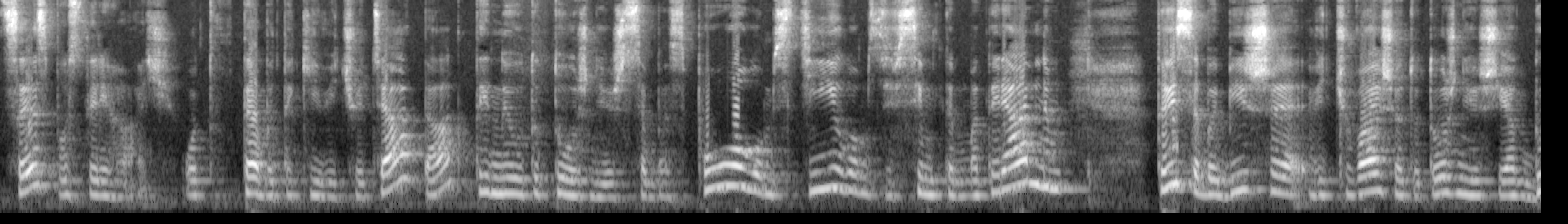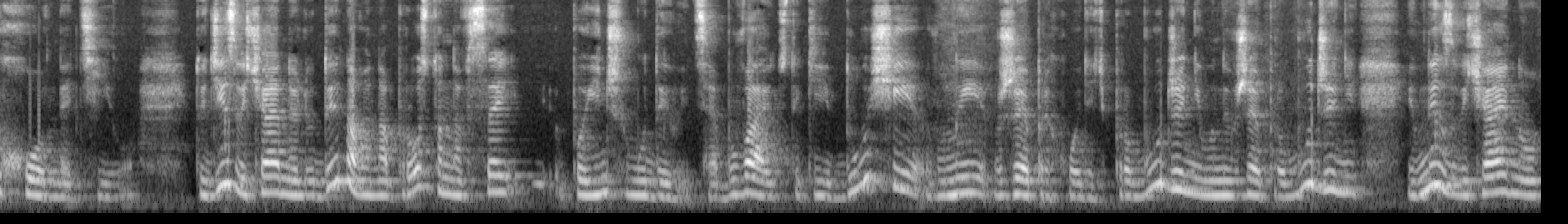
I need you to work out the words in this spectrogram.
Це спостерігач. От в тебе такі відчуття, так? ти не ототожнюєш себе з полом, з тілом, зі всім тим матеріальним. Ти себе більше відчуваєш і ототожнюєш як духовне тіло. Тоді, звичайно, людина вона просто на все по-іншому дивиться. Бувають такі душі, вони вже приходять пробуджені, вони вже пробуджені, і в них, звичайно,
